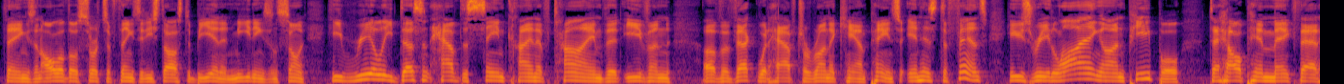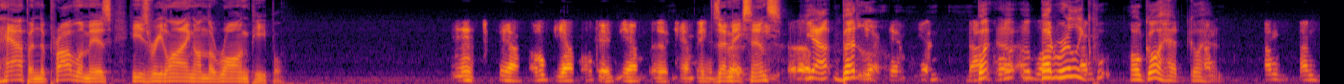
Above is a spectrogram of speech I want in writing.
things and all of those sorts of things that he still has to be in and meetings and so on. He really doesn't have the same kind of time that even uh, Vivek would have to run a campaign. So, in his defense, he's relying on people to help him make that happen. The problem is he's relying on the wrong people. Mm, yeah. Oh, yeah. Okay. Yeah. Uh, campaign. Does that make sense? uh, yeah, but yeah, cam- yeah. But glad- uh, but really, I'm- qu- oh, go ahead, go ahead. I'm, I'm,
